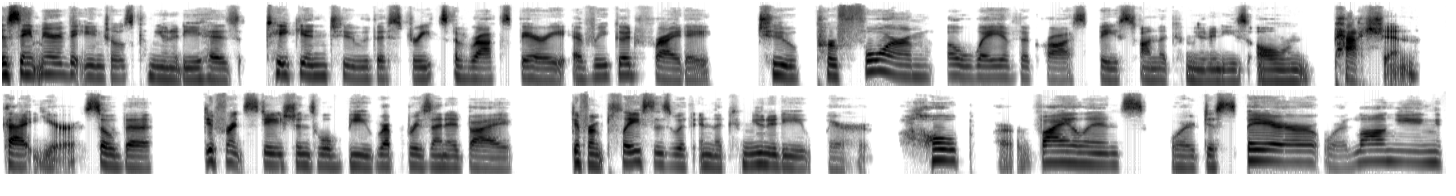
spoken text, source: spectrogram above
the St. Mary of the Angels community has taken to the streets of Roxbury every Good Friday to perform a way of the cross based on the community's own passion that year. So the different stations will be represented by different places within the community where hope or violence or despair or longing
